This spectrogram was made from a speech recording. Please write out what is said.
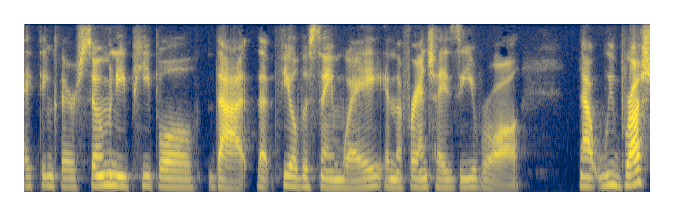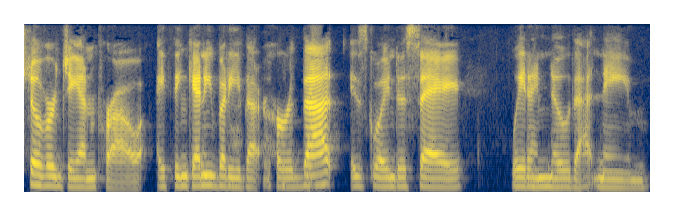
I think there are so many people that that feel the same way in the franchisee role. Now we brushed over Jan Pro. I think anybody that heard that is going to say, wait, I know that name.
